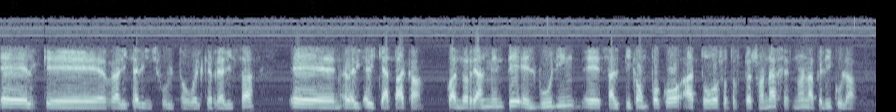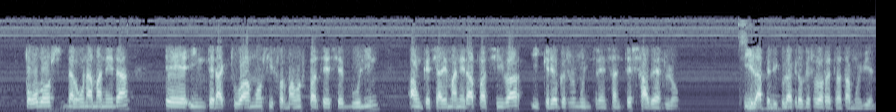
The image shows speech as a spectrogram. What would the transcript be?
el que realiza el insulto o el que realiza eh, el, que ataca cuando realmente el bullying eh, salpica un poco a todos otros personajes no en la película todos de alguna manera eh, interactuamos y formamos parte de ese bullying, aunque sea de manera pasiva, y creo que eso es muy interesante saberlo. Y la película creo que eso lo retrata muy bien.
